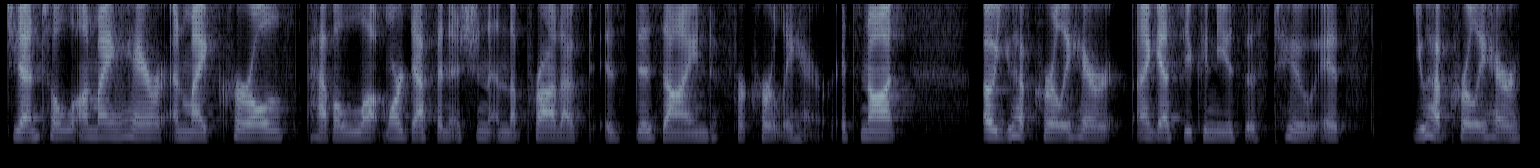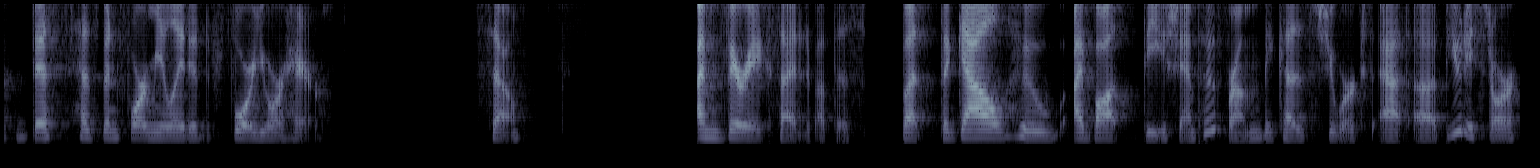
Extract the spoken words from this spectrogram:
gentle on my hair, and my curls have a lot more definition, and the product is designed for curly hair. It's not, oh, you have curly hair. I guess you can use this too. It's, you have curly hair. This has been formulated for your hair. So I'm very excited about this. But the gal who I bought the shampoo from because she works at a beauty store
